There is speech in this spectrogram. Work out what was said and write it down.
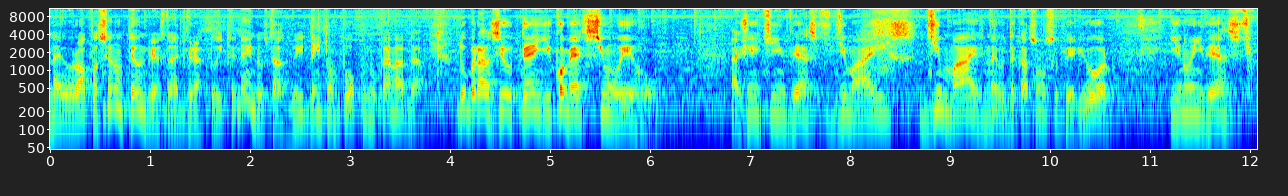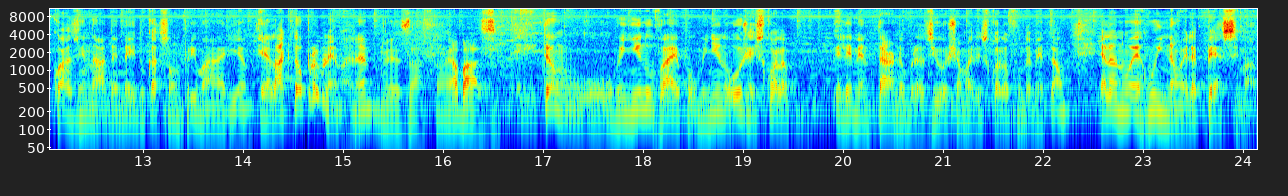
Na Europa você não tem universidade gratuita, nem nos Estados Unidos, nem tampouco no Canadá. No Brasil tem e comete-se um erro a gente investe demais, demais na educação superior e não investe quase nada na educação primária. É lá que está o problema, né? Exato, é a base. Então, o menino vai, o menino, hoje a escola elementar no Brasil, a chamada escola fundamental, ela não é ruim não, ela é péssima.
